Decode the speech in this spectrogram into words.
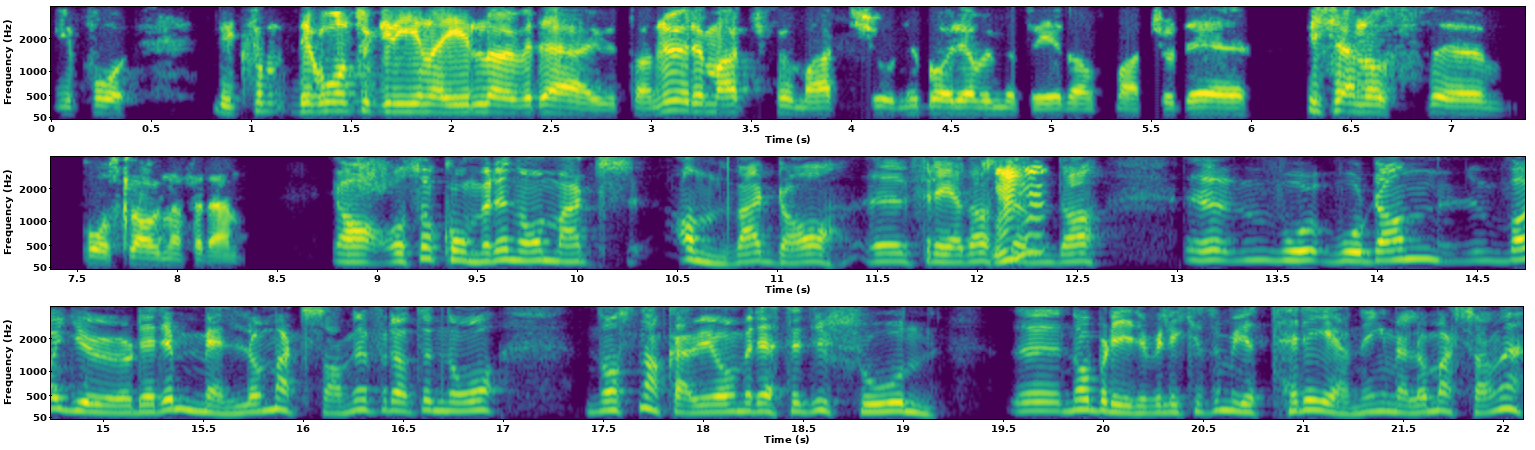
vi får, liksom, det går inte att grina illa över det här utan nu är det match för match och nu börjar vi med fredagens match och det, vi känner oss eh, påslagna för den. Ja, och så kommer det nå match annenhver dag, eh, fredag, mm. söndag. Eh, hvordan, hva gjør dere mellom matchene? For at nå, nå snakker vi om restitusjon. Eh, nå blir det väl inte så mycket träning mellan matcherna?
